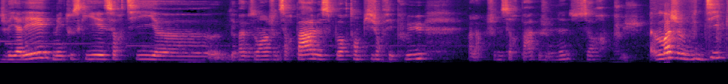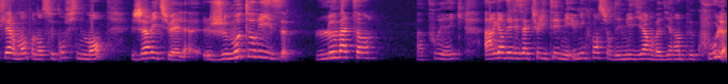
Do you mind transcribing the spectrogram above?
Je vais y aller, mais tout ce qui est sorti, il euh, n'y a pas besoin, je ne sors pas. Le sport, tant pis, j'en fais plus. Voilà, je ne sors pas, je ne sors plus. Moi, je vous dis clairement, pendant ce confinement, j'ai un rituel. Je m'autorise le matin pour Eric, à regarder les actualités, mais uniquement sur des médias, on va dire, un peu cool.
